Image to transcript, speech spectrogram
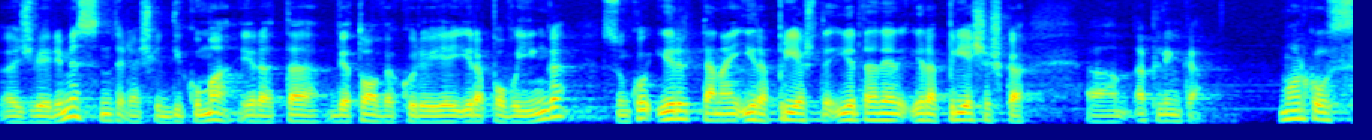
e, žvėrimis, nu, tai reiškia, dykuma yra ta vietovė, kurioje yra pavojinga, sunku ir tenai yra, prieš, ir ten yra priešiška um, aplinka. Morkaus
